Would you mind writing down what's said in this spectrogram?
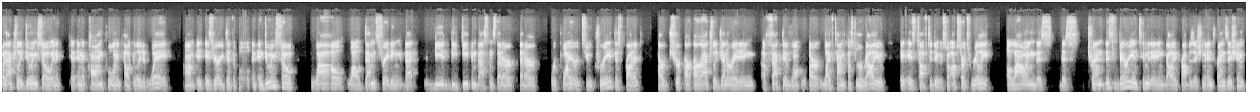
but actually doing so in a in a calm, cool, and calculated way um, is, very difficult. And, and doing so while while demonstrating that the the deep investments that are that are required to create this product are are, are actually generating effective or lifetime customer value is tough to do. So Upstart's really allowing this this trend, this very intimidating value proposition and transition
